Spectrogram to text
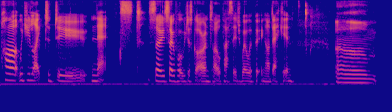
part would you like to do next? So so far we've just got our untitled passage where we're putting our deck in. Um.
